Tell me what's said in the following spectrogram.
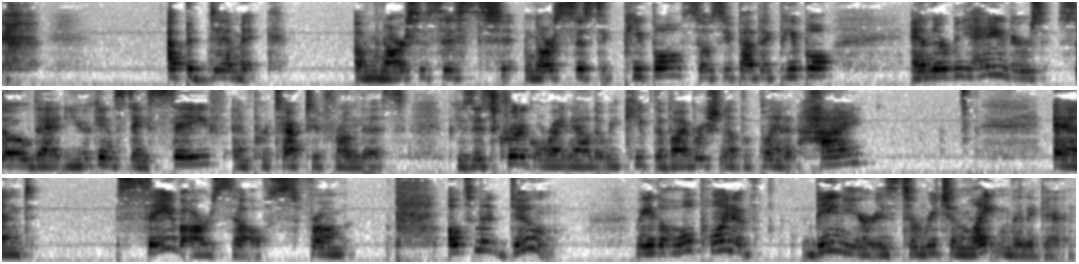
epidemic of narcissist, narcissistic people, sociopathic people, and their behaviors so that you can stay safe and protected from this. Because it's critical right now that we keep the vibration of the planet high and save ourselves from ultimate doom. I mean, the whole point of being here is to reach enlightenment again.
